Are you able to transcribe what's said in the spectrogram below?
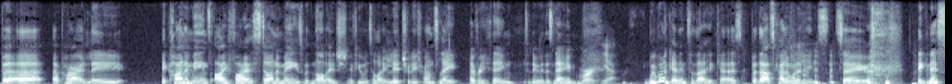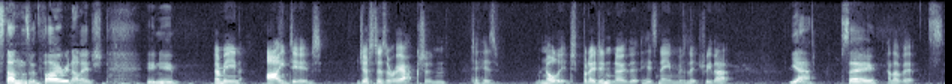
but uh, apparently it kind of means "I fire, stun, amaze with knowledge." If you were to like literally translate everything to do with his name, Right, yeah. we won't get into that. Who cares? But that's kind of what it means. so Ignis stuns with fiery knowledge. Who knew? I mean, I did just as a reaction to his knowledge, but I didn't know that his name was literally that. Yeah. So I love it. It's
